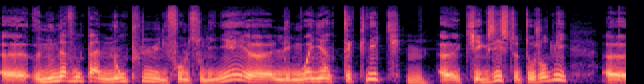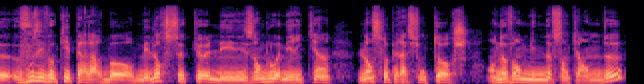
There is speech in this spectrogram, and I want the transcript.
euh, nous n'avons pas non plus, il faut le souligner, euh, les moyens techniques euh, qui existent aujourd'hui. Vous évoquez Pearl Harbor, mais lorsque les Anglo-Américains lancent l'opération Torche en novembre 1942,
